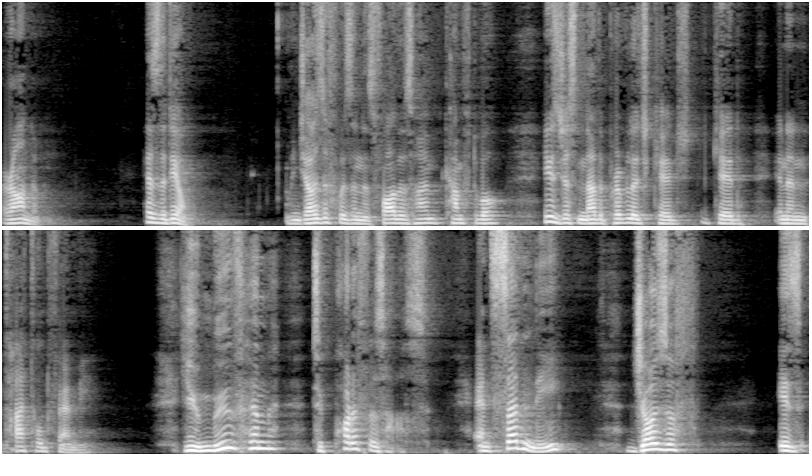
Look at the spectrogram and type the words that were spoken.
around him. Here's the deal. When Joseph was in his father's home, comfortable, he was just another privileged kid, kid in an entitled family. You move him to Potiphar's house, and suddenly Joseph is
